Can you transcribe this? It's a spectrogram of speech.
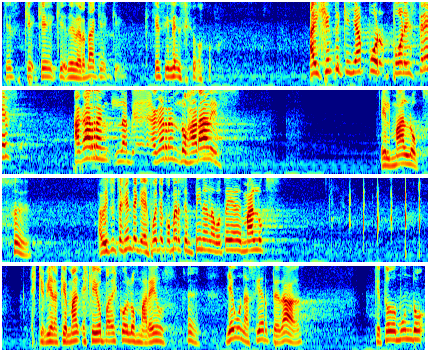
¿Qué, de verdad, qué, silencio. Hay gente que ya por, por estrés agarran, agarran los árabes. El Malox. ¿Ha visto usted gente que después de comer se empina en la botella de Malox? Es que viera qué mal, es que yo padezco de los mareos. Llega una cierta edad que todo mundo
